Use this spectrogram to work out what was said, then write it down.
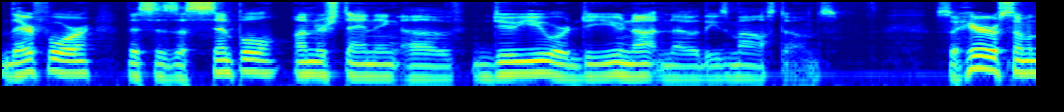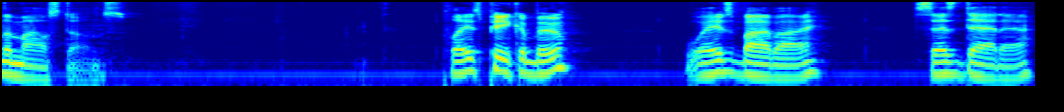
Therefore, this is a simple understanding of do you or do you not know these milestones. So here are some of the milestones. Plays peekaboo, waves bye-bye, says dada,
